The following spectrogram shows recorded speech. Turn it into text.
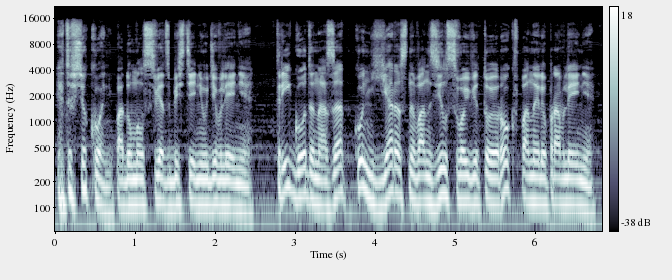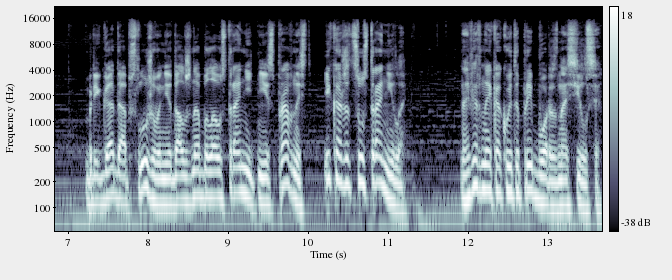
«Это все конь», — подумал Свет без тени удивления. Три года назад конь яростно вонзил свой витой рог в панель управления – Бригада обслуживания должна была устранить неисправность и, кажется, устранила. Наверное, какой-то прибор износился.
